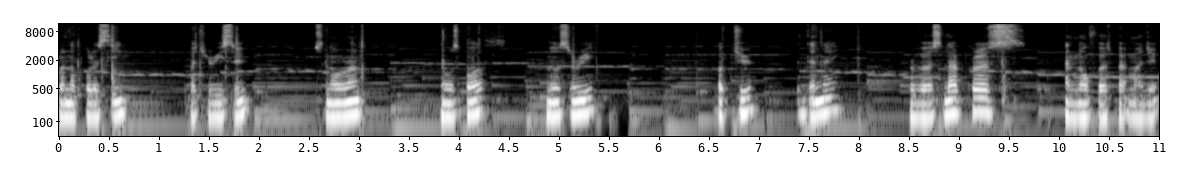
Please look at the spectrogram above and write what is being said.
Runner Policy, Pachirisu, Snorunt, Nosepass, Nursery, Cupchew, Dedenne, Reverse Lapras, and no first pack magic.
